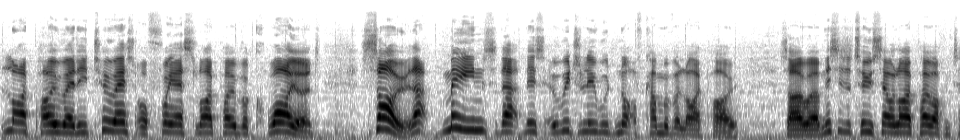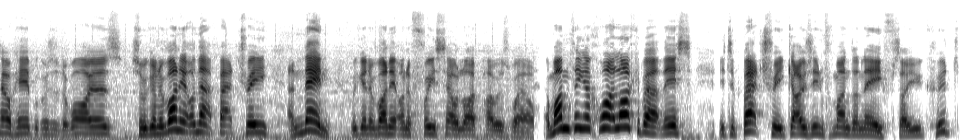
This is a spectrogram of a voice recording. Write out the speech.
LiPo ready, 2S or 3S LiPo required. So that means that this originally would not have come with a LiPo. So um, this is a two cell LiPo, I can tell here because of the wires. So we're going to run it on that battery and then we're going to run it on a three cell LiPo as well. And one thing I quite like about this is the battery goes in from underneath. So you could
